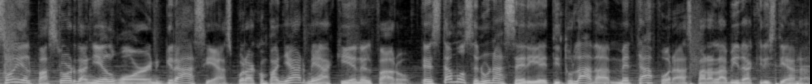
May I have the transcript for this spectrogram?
Soy el pastor Daniel Warren, gracias por acompañarme aquí en El Faro. Estamos en una serie titulada Metáforas para la vida cristiana.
